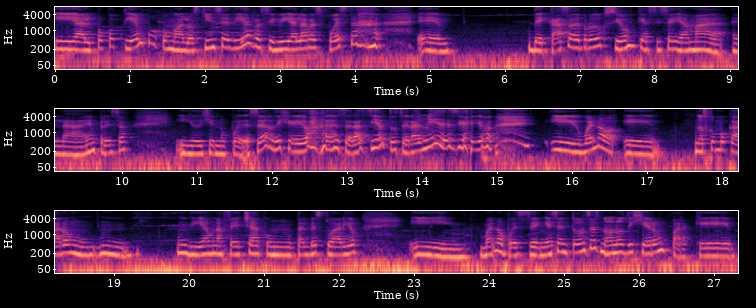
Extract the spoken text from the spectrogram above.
y al poco tiempo, como a los 15 días, recibí ya la respuesta eh, de casa de producción, que así se llama la empresa, Y yo dije, no puede ser, dije yo, será cierto, será mí, decía yo. Y bueno, eh, nos convocaron un, un día, una fecha con tal vestuario. Y bueno, pues en ese entonces no nos dijeron para qué,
